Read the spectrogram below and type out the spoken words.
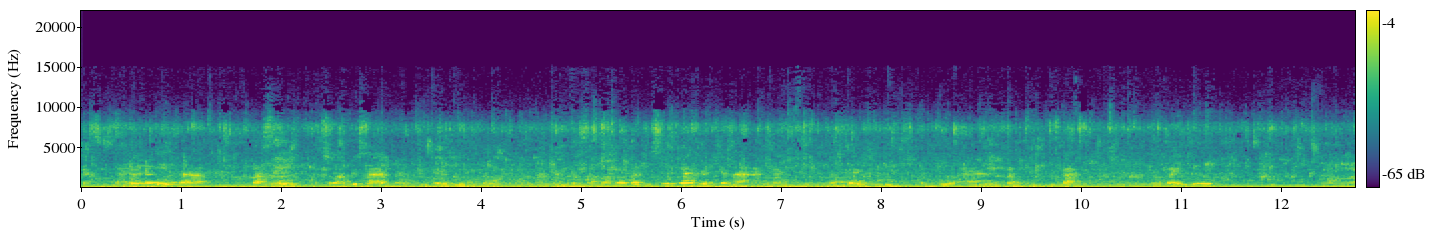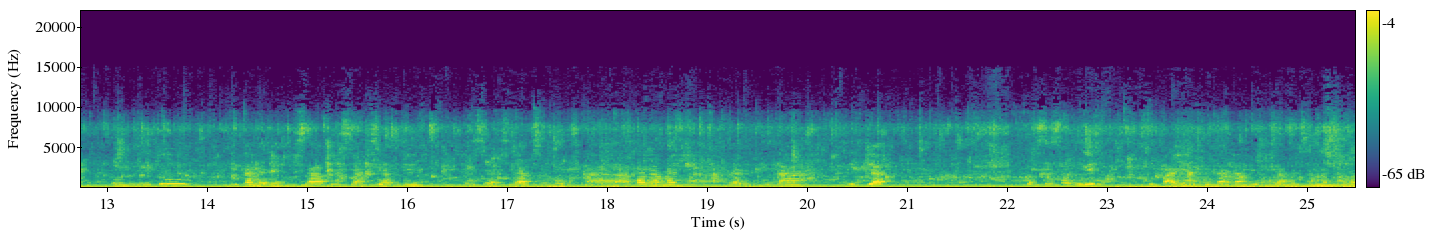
kasih sayang kita. Pasti suatu saat nanti Haryanto akan bersama Bapak di surga dan kena akan menjadi pendoa bagi kita Bapak Ibu eh, untuk itu kita hanya bisa bersiap-siap bersiap-siap semua eh, apa namanya agar kita tidak tersesat ya supaya kita nanti bisa bersama-sama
